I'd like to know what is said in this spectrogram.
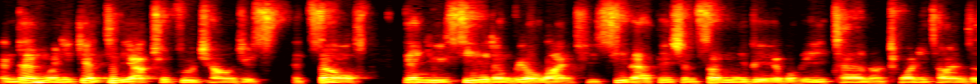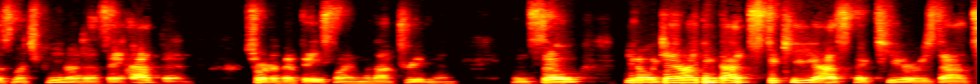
And then when you get to the actual food challenges itself, then you see it in real life. You see that patient suddenly be able to eat 10 or 20 times as much peanut as they had been sort of at baseline without treatment. And so, you know, again, I think that's the key aspect here is that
